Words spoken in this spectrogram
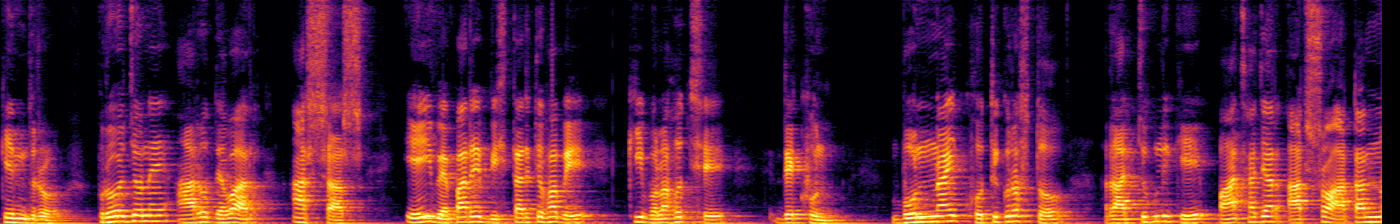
কেন্দ্র। প্রয়োজনে আরও দেওয়ার আশ্বাস। এই ব্যাপারে বিস্তারিতভাবে কি বলা হচ্ছে, দেখুন। বন্যায় ক্ষতিগ্রস্ত রাজ্যগুলিকে পাঁচ হাজার আটশো আটান্ন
